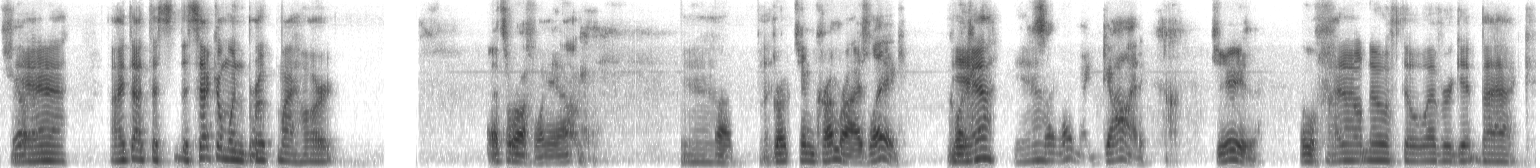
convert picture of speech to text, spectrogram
Sure. yeah. I thought this the second one broke my heart. That's a rough one. Yeah. Yeah, Uh, Broke Tim Krumrie's leg. yeah, yeah. It's like, oh my God. Jeez. Oof. I don't know if they'll ever get back.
